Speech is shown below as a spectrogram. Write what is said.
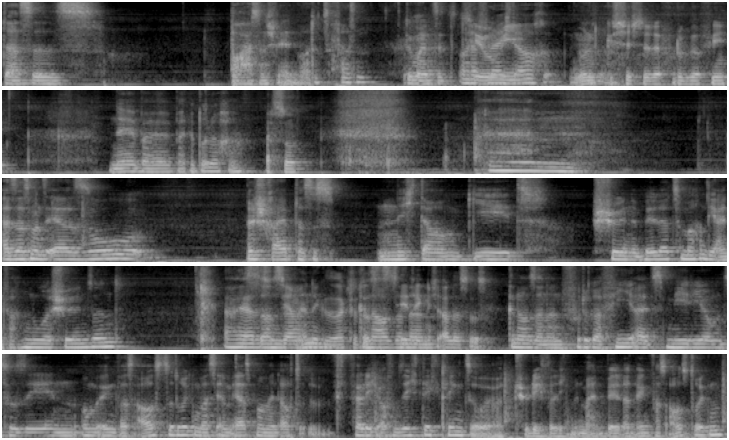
dass es. Boah, ist das schwer in Worte zu fassen. Du meinst jetzt Oder vielleicht Theorie auch. und Geschichte der Fotografie? Nee, bei, bei der Bullocher. Ach so. Ähm, also, dass man es eher so beschreibt, dass es nicht darum geht, schöne Bilder zu machen, die einfach nur schön sind, Ah ja, das, was sie am Sondern- Ende gesagt hat, genau, dass Ästhetik sondern- nicht alles ist. Genau, sondern Fotografie als Medium zu sehen, um irgendwas auszudrücken, was ja im ersten Moment auch völlig offensichtlich klingt. So, ja, natürlich will ich mit meinen Bildern irgendwas ausdrücken.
